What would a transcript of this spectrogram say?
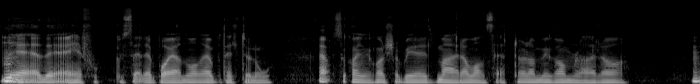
Mm. Det er det jeg fokuserer på igjen når jeg er på telttur nå. Ja. Så kan det kanskje bli litt mer avansert når de blir gamlere. og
